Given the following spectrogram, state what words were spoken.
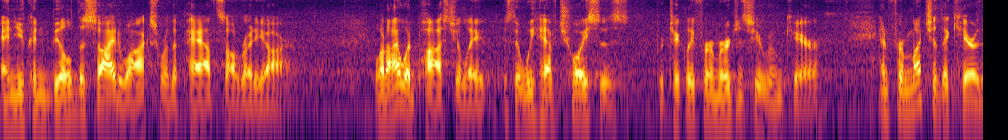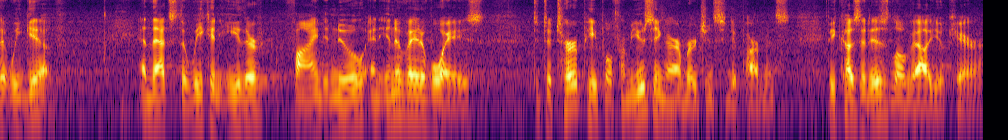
and you can build the sidewalks where the paths already are. What I would postulate is that we have choices, particularly for emergency room care, and for much of the care that we give. And that's that we can either find new and innovative ways to deter people from using our emergency departments because it is low value care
